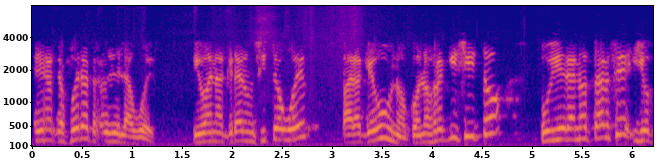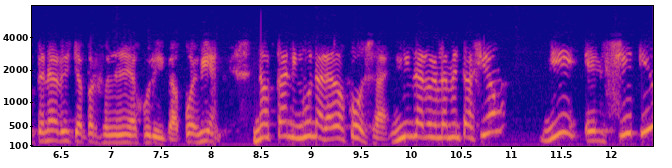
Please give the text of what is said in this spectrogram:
era que fuera a través de la web iban a crear un sitio web para que uno, con los requisitos, pudiera anotarse y obtener dicha personalidad jurídica. Pues bien, no está ninguna de las dos cosas, ni la reglamentación ni el sitio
